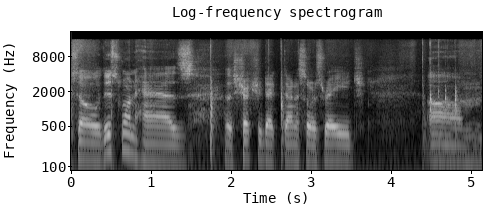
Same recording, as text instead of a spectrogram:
So this one has the structure deck Dinosaur's Rage. Um,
